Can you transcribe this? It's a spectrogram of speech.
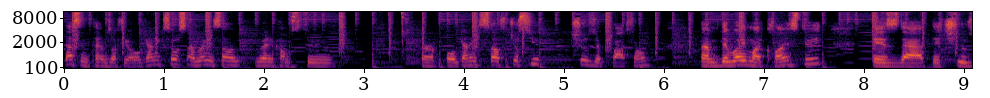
that's in terms of your organic source. And when it's on, when it comes to um, organic stuff, just you choose your platform. Um, the way my clients do it is that they choose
